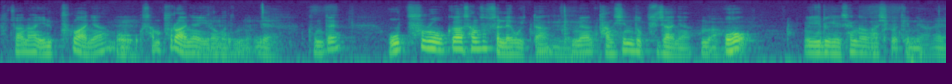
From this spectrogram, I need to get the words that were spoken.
부자는 한 1% 아니야? 뭐 3% 아니야? 이러거든요. 네. 근데 5%가 상속세를 내고 있다. 음. 그러면 당신도 부자냐? 그러면 어. 어? 이렇게 생각하시거든요. 예.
